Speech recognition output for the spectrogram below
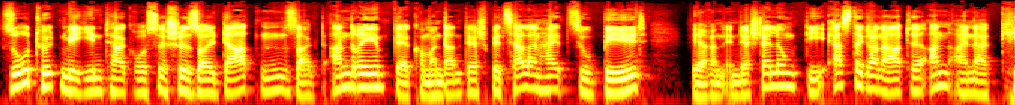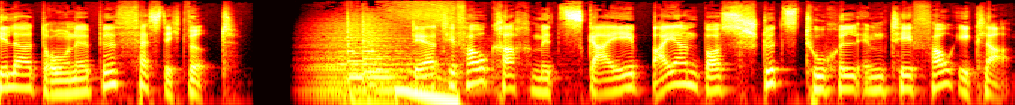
So töten wir jeden Tag russische Soldaten, sagt André, der Kommandant der Spezialeinheit zu Bild, während in der Stellung die erste Granate an einer Killerdrohne befestigt wird. Der TV-Krach mit Sky, Bayern-Boss stützt Tuchel im TV-Eklat.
